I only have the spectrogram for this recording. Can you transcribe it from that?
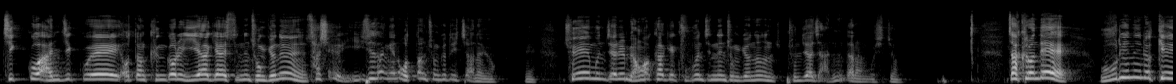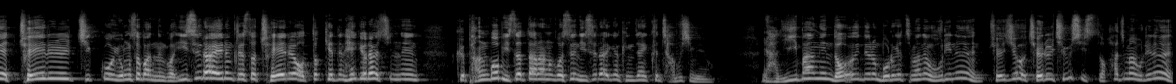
짓고 안 짓고의 어떤 근거를 이야기할 수 있는 종교는 사실 이 세상에는 어떤 종교도 있지 않아요. 예. 죄의 문제를 명확하게 구분짓는 종교는 존재하지 않는다는 것이죠. 자, 그런데 우리는 이렇게 죄를 짓고 용서받는 것. 이스라엘은 그래서 죄를 어떻게든 해결할 수 있는 그 방법이 있었다라는 것은 이스라엘에게 굉장히 큰 자부심이에요. 야 이방인 너희들은 모르겠지만 우리는 죄지어 죄를 지을 수 있어. 하지만 우리는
